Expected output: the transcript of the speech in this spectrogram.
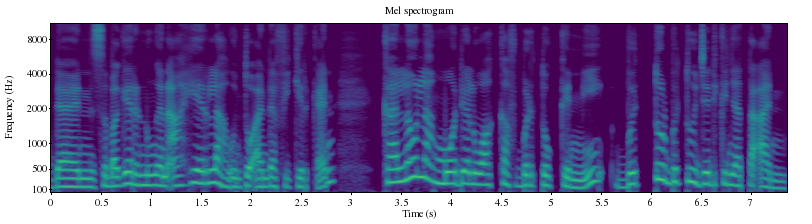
Dan sebagai renungan akhirlah untuk anda fikirkan, kalaulah model wakaf bertoken ni betul-betul jadi kenyataan,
